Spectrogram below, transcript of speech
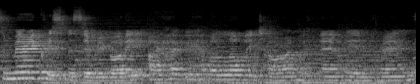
So Merry Christmas everybody. I hope you have a lovely time with family and friends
